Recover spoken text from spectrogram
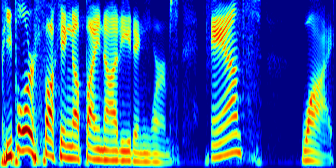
People are fucking up by not eating worms. Ants, why?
